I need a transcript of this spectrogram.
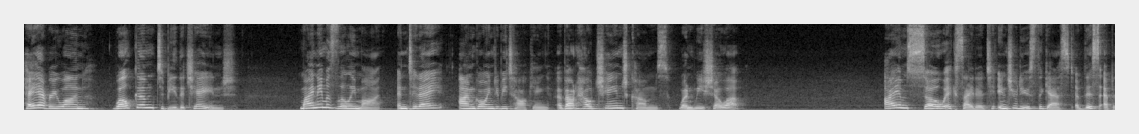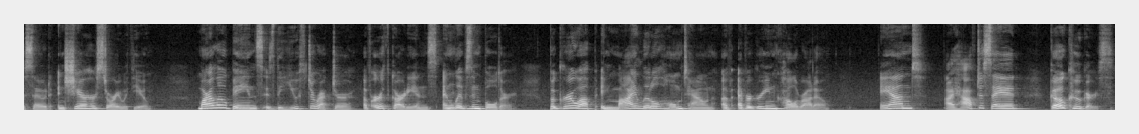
Hey everyone! Welcome to Be the Change. My name is Lily Mott, and today I'm going to be talking about how change comes when we show up. I am so excited to introduce the guest of this episode and share her story with you. Marlo Baines is the youth director of Earth Guardians and lives in Boulder, but grew up in my little hometown of Evergreen, Colorado. And I have to say it go Cougars!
